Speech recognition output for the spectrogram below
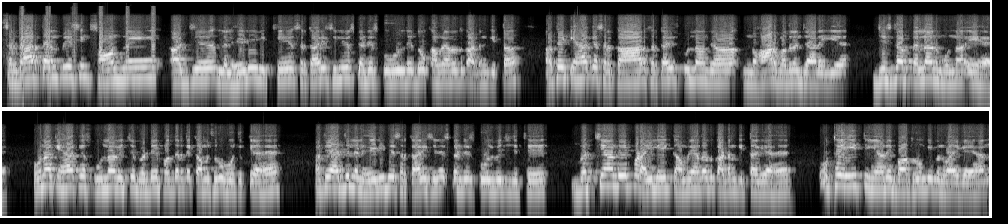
ਸਰਦਾਰ ਤਰਨਪ੍ਰੀਤ ਸਿੰਘ ਸੌਂਦ ਨੇ ਅੱਜ ਲਲਹੇੜੀ ਵਿਖੇ ਸਰਕਾਰੀ ਸੀਨੀਅਰ ਸੈਕੰਡਰੀ ਸਕੂਲ ਦੇ ਦੋ ਕਮਰਿਆਂ ਦਾ ਉਦਘਾਟਨ ਕੀਤਾ ਅਤੇ ਕਿਹਾ ਕਿ ਸਰਕਾਰ ਸਰਕਾਰੀ ਸਕੂਲਾਂ ਦਾ ਨੁਹਾਰ ਬਦਲਣ ਜਾ ਰਹੀ ਹੈ, ਜਿਸ ਦਾ ਪਹਿਲਾ ਨਮੂਨਾ ਇਹ ਹੈ। ਉਹਨਾਂ ਕਿਹਾ ਕਿ ਸਕੂਲਾਂ ਵਿੱਚ ਵੱਡੇ ਪੱਧਰ ਤੇ ਕੰਮ ਸ਼ੁਰੂ ਹੋ ਚੁੱਕਿਆ ਹੈ ਅਤੇ ਅੱਜ ਲਲਹੇੜੀ ਦੇ ਸਰਕਾਰੀ ਸੀਨੀਅਰ ਸੈਕੰਡਰੀ ਸਕੂਲ ਵਿੱਚ ਜਿੱਥੇ ਬੱਚਿਆਂ ਦੇ ਪੜ੍ਹਾਈ ਲਈ ਕਮਰਿਆਂ ਦਾ ਉਦਘਾਟਨ ਕੀਤਾ ਗਿਆ ਹੈ, ਉੱਥੇ ਹੀ ਧੀਆਂ ਦੇ ਬਾਥਰੂਮ ਵੀ ਬਣਵਾਏ ਗਏ ਹਨ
